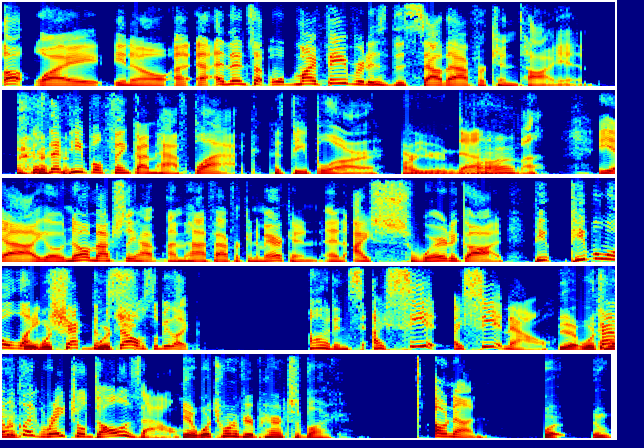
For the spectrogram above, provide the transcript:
oh white. You know, uh, and then some, well, my favorite is the South African tie-in because then people think I'm half black because people are Are you dumb. not? Yeah, I go. No, I'm actually half. I'm half African American, and I swear to God, pe- people will like which- check which- themselves. They'll be like, "Oh, I didn't. See, I see it. I see it now. Yeah, which kind one of look like Rachel Dolezal. Yeah, which one of your parents is black? Oh, none. What? um,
